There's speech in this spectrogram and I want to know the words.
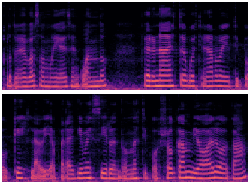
porque me pasa muy de vez en cuando. Pero nada, esto de cuestionarme, tipo, ¿qué es la vida? ¿Para qué me sirve? Entonces, tipo, yo cambio algo acá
